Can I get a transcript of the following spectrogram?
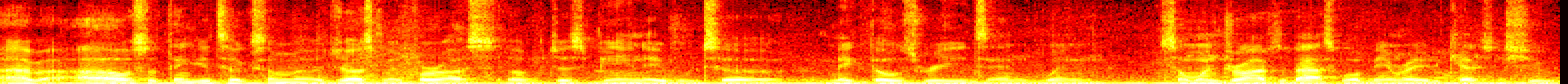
I, I also think it took some adjustment for us of just being able to make those reads and when someone drives the basketball, being ready to catch and shoot.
